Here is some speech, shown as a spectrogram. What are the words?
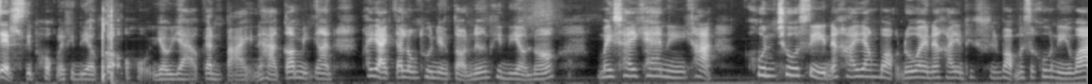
76 เลยทีเดียวก็โอ้โหยาวๆกันไปนะคะ ก็มีการขยายการลงทุนอย่างต่อเนื่องทีเดียวเนาะไม่ใช่แค่นี้ค่ะคุณชูศรีนะคะยังบอกด้วยนะคะ อย่างที่ฉันบอกเมื่อสักครู่นี้ว่า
